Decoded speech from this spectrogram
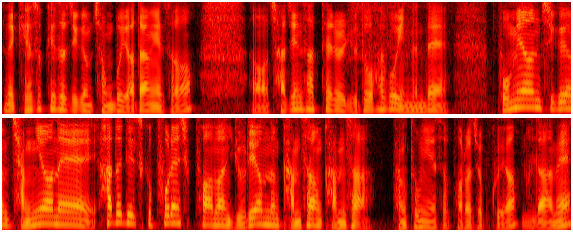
근데 계속해서 지금 정부 여당에서 어, 자진 사퇴를 유도하고 있는데 보면 지금 작년에 하드디스크 포렌식 포함한 유례 없는 감사원 감사 방통위에서 벌어졌고요. 그 다음에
